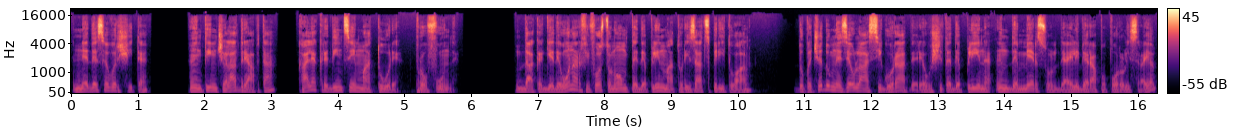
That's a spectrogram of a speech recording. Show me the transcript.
nedesăvârșite, în timp ce la dreapta, calea credinței mature, profunde. Dacă Gedeon ar fi fost un om pe deplin maturizat spiritual, după ce Dumnezeu l-a asigurat de reușită de plină în demersul de a elibera poporul Israel,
